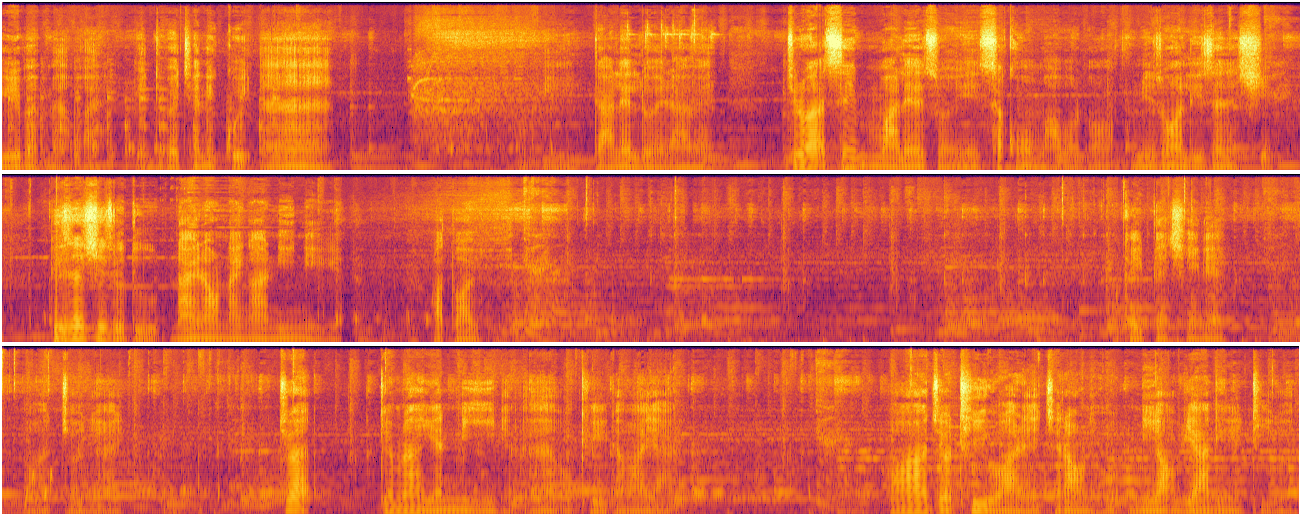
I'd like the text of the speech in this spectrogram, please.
ရွေးဘက်မှန်ပါဒီဘက်ချက်နေကိုယ်အမ်ဟုတ်ပြီဒါလည်းလွယ်တာပဲ ကျွန်တော်အဆင့်မှာလဲဆိုရင်16မှာပေါ့နော်အမြင့်ဆုံးက48 48ဆိုသူ9တောင်နိုင်ငံနီးနေပြီဟာသွားပြီ Okay ပြန်ရှင်းတယ်ဟောကြော်ညာကျွတ်ကင်မရာရန်နီးနေအဲ Okay ဒါမှရဟာကြော်ထိသွားတယ်ခြေထောက်နဲ့ဟိုအနီအောင်အပြားလေးနဲ့ထိသွား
